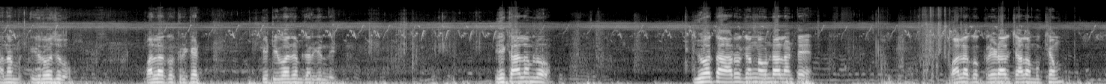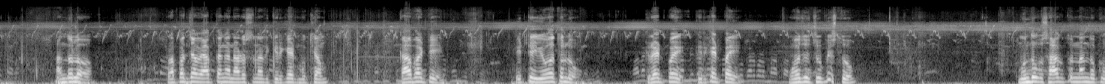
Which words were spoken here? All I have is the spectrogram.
మనం ఈరోజు వాళ్ళకు క్రికెట్ కిట్ ఇవ్వడం జరిగింది. ఈ కాలంలో యువత ఆరోగ్యంగా ఉండాలంటే వాళ్ళకు క్రీడలు చాలా ముఖ్యం. అందులో ప్రపంచవ్యాప్తంగా నడుస్తున్నది క్రికెట్ ముఖ్యం. కాబట్టి ఇట్టి యువతులు క్రికెట్పై క్రికెట్పై మోజు చూపిస్తూ ముందుకు సాగుతున్నందుకు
